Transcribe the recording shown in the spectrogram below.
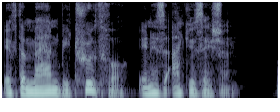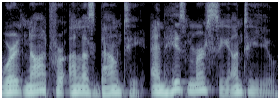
if the man be truthful in his accusation. Were it not for Allah's bounty and His mercy unto you,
